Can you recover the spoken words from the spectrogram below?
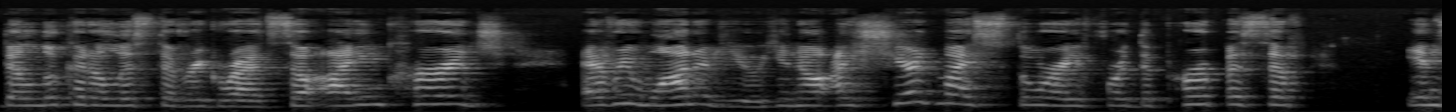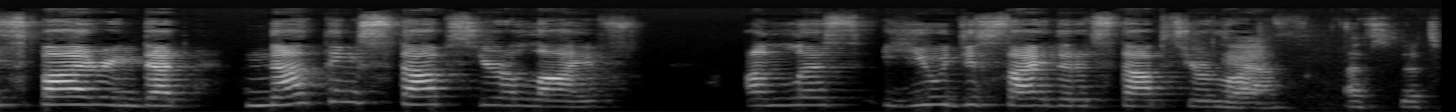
than look at a list of regrets. So I encourage every one of you, you know, I shared my story for the purpose of inspiring that nothing stops your life unless you decide that it stops your life. Yeah, that's that's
